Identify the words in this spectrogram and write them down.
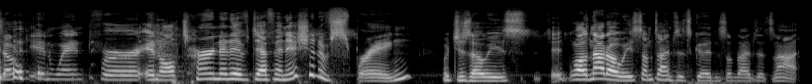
Duncan went for an alternative definition of spring, which is always well, not always. Sometimes it's good and sometimes it's not.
